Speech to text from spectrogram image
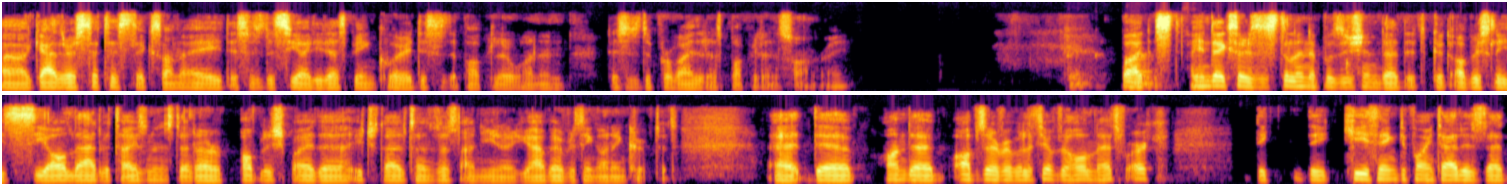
uh, gather statistics on a this is the CID that's being queried, this is the popular one, and this is the provider that's popular and so on, right? Okay. But Alright, st- thank you. indexers is still in a position that it could obviously see all the advertisements that are published by the each of the advertisers, and you know you have everything unencrypted. Uh, the on the observability of the whole network, the the key thing to point out is that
